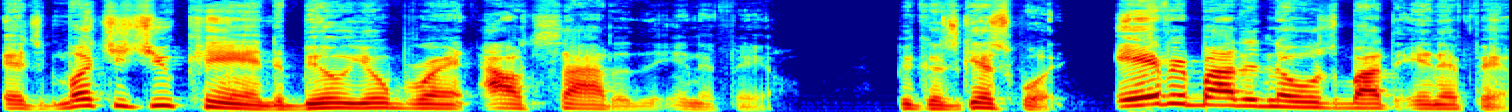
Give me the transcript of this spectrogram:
as much as you can to build your brand outside of the NFL. Because guess what? Everybody knows about the NFL.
